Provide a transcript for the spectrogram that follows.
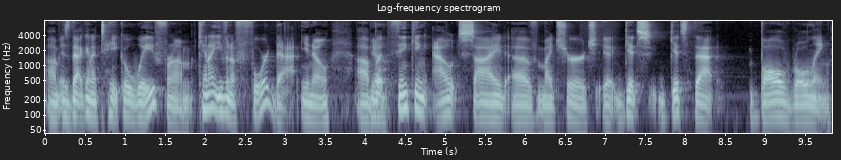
Um, is that going to take away from can i even afford that you know? Uh, Yeah. but thinking outside of my church it gets gets that ball rolling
